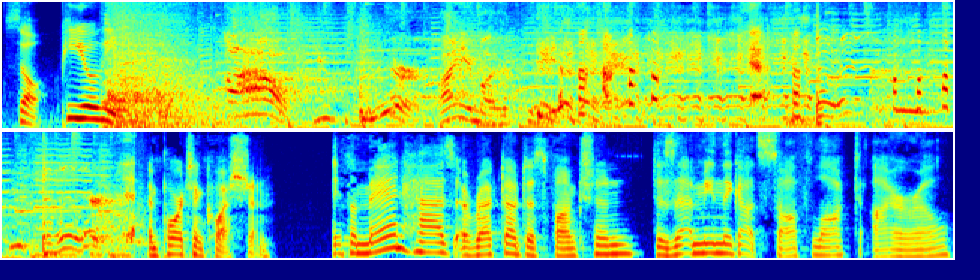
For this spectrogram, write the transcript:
So, POV. Ow! You cheater! I am a. Important question. If a man has erectile dysfunction, does that mean they got soft locked IRL?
